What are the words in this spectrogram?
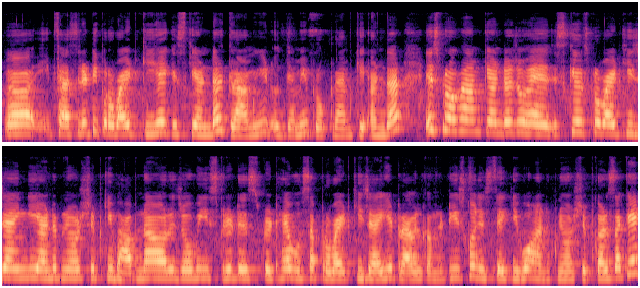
फैसिलिटी प्रोवाइड की है किसके अंडर? ग्रामीण उद्यमी प्रोग्राम के अंडर। इस प्रोग्राम के अंडर जो है स्किल्स प्रोवाइड की जाएँगी एंटरप्रेन्योरशिप की भावना और जो भी स्प्रिट स्प्रिट है, वो सब प्रोवाइड की जाएगी ट्राइबल कम्युनिटीज़ को, जिससे कि वो एंटरप्रेन्योरशिप कर सकें।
